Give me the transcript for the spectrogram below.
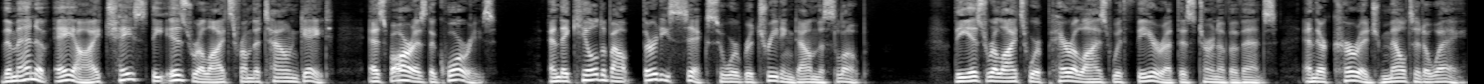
The men of Ai chased the Israelites from the town gate as far as the quarries, and they killed about 36 who were retreating down the slope. The Israelites were paralyzed with fear at this turn of events, and their courage melted away.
